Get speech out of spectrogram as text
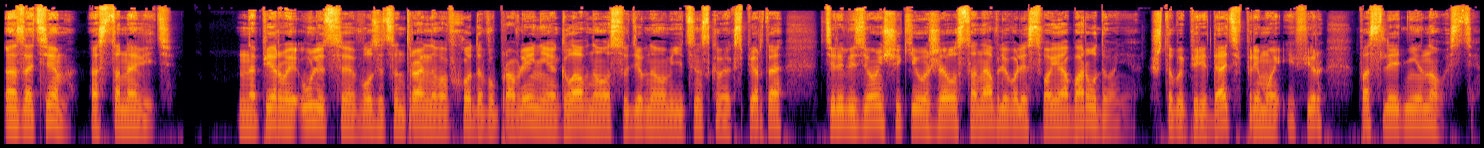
а затем остановить. На первой улице, возле центрального входа в управление главного судебного медицинского эксперта, телевизионщики уже устанавливали свое оборудование, чтобы передать в прямой эфир последние новости.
